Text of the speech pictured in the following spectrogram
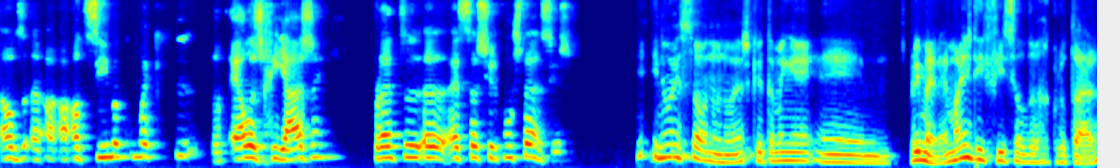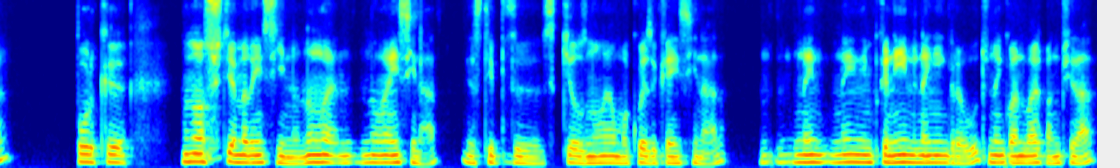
ao de, ao de cima como é que elas reagem perante uh, essas circunstâncias. E não é só, é? Acho que também é, é, Primeiro, é mais difícil de recrutar, porque no nosso sistema de ensino não é, não é ensinado. Esse tipo de skills não é uma coisa que é ensinada, nem, nem em pequeninos, nem em graúdos, nem quando vais para a universidade.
